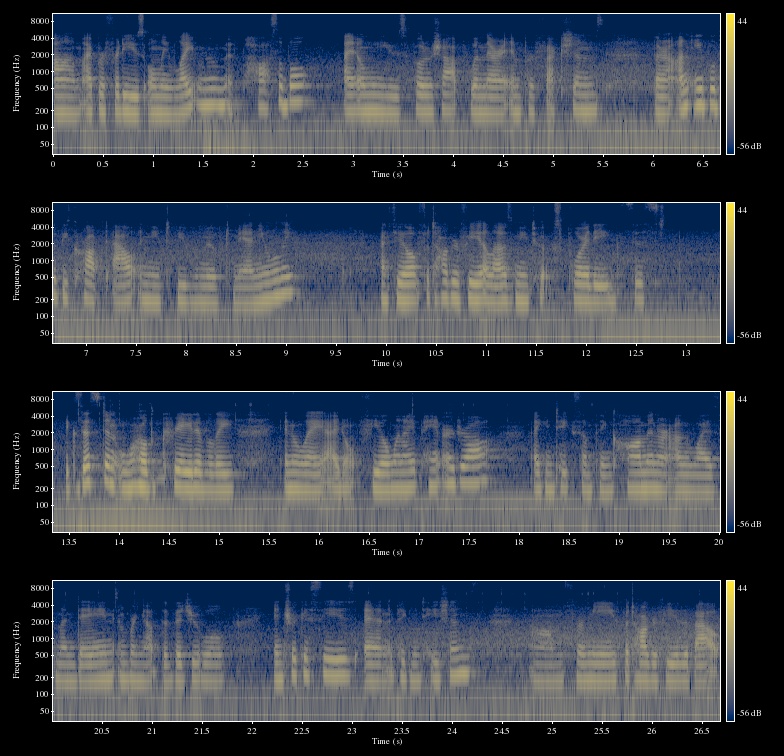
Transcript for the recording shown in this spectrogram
Um, I prefer to use only Lightroom if possible. I only use Photoshop when there are imperfections that are unable to be cropped out and need to be removed manually. I feel photography allows me to explore the exist existent world creatively in a way I don't feel when I paint or draw. I can take something common or otherwise mundane and bring out the visual intricacies and pigmentations. Um, for me, photography is about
